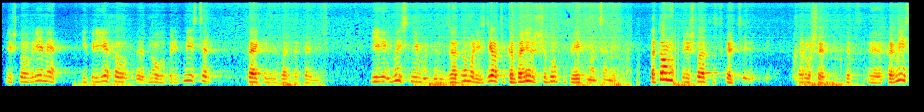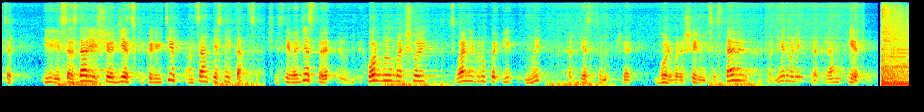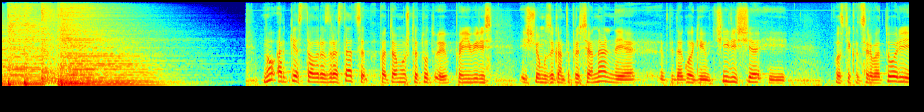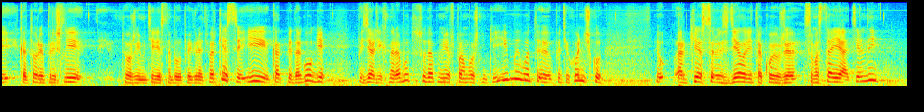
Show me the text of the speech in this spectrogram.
пришло время, и приехал э, новый балетмейстер Хайкин Эдуард Аркадьевич. И мы с ним задумали сделать аккомпанирующую группу при этом ансамбле. Потом пришла, так сказать, хороший э, хормейстер, и создали еще детский коллектив ансамбль песни и танца. «Счастливое детство». Хор был большой, свальная группа, и мы оркестром уже в более расширенном составе аккомпанировали программу и эту. Ну, оркестр стал разрастаться, потому что тут э, появились еще музыканты профессиональные, педагоги училища и после консерватории, которые пришли, тоже им интересно было поиграть в оркестре, и как педагоги взяли их на работу сюда мне в помощники, и мы вот э, потихонечку э, оркестр сделали такой уже самостоятельный,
